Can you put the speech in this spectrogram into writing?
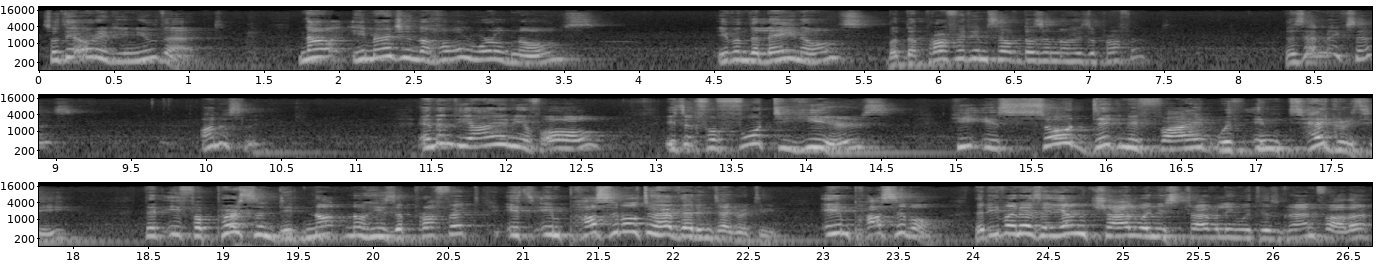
So they already knew that. Now imagine the whole world knows, even the lay knows, but the prophet himself doesn't know he's a prophet. Does that make sense? Honestly. And then the irony of all is that for 40 years, he is so dignified with integrity that if a person did not know he's a prophet, it's impossible to have that integrity. Impossible. That even as a young child, when he's traveling with his grandfather,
